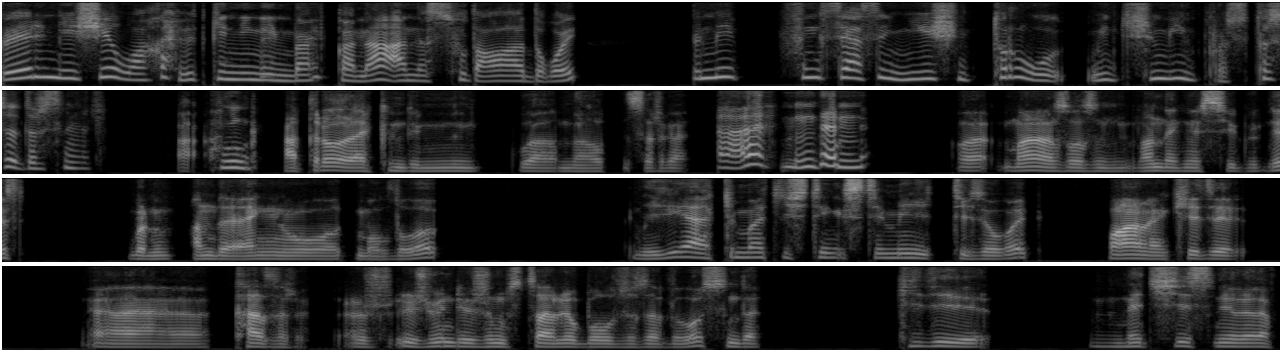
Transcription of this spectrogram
бірнеше уақыт өткеннен кейін барып қана ана суды алады ғой. Білмеймін функциясы не үшін тұр ол мен түсінбеймін просто. Дұрыс дұрыс атырау әкімдігінің құлағына алып тастарға маған сосын мынандай нәрсе көрінеді бір андай әңгіме болатын болды ғой? Неге акимат ештеңе істемейді дейді ғой маған кейде ыыы қазір жөндеу жұмыстары болып жатады ғой сонда кейде нәтижесіне қарап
